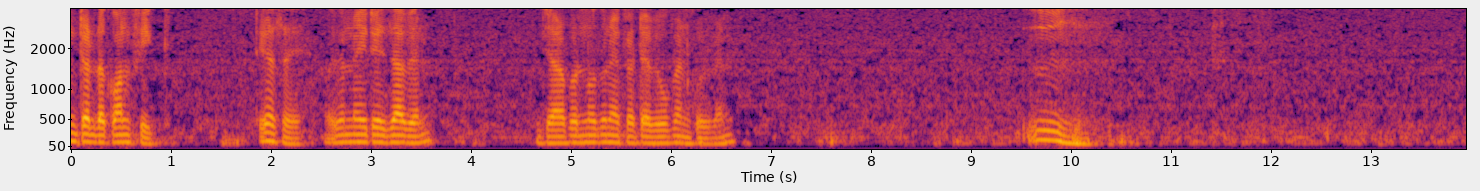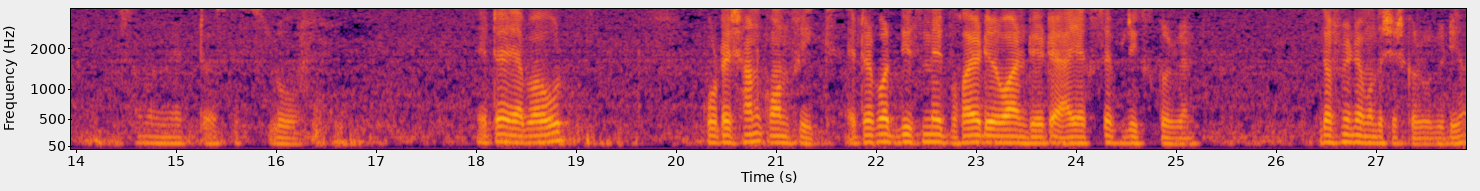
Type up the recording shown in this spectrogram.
ইন্টার দ্য কনফিগ ঠিক আছে? ওই জন্য এইটাই যাবেন। যাওয়ার পর নতুন একটা ট্যাবে ওপেন করবেন। স্লো এটা অ্যাবাউট কোটেশন কনফিগ এটার পর দিস মে ভয়েড ইউর এটা আই অ্যাকসেপ্ট রিক্স করবেন। দশ মিনিটের মধ্যে শেষ করব ভিডিও।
